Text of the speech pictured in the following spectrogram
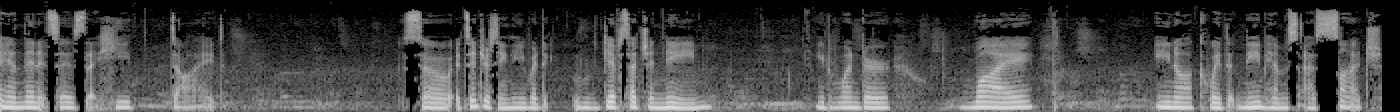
And then it says that he died. So it's interesting. He would give such a name. You'd wonder why Enoch would name him as such.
